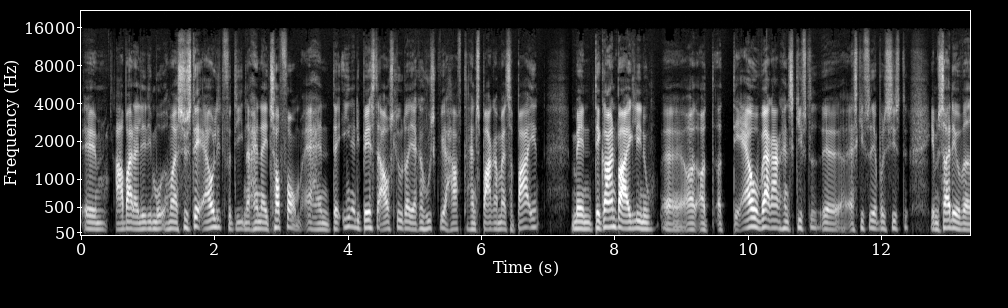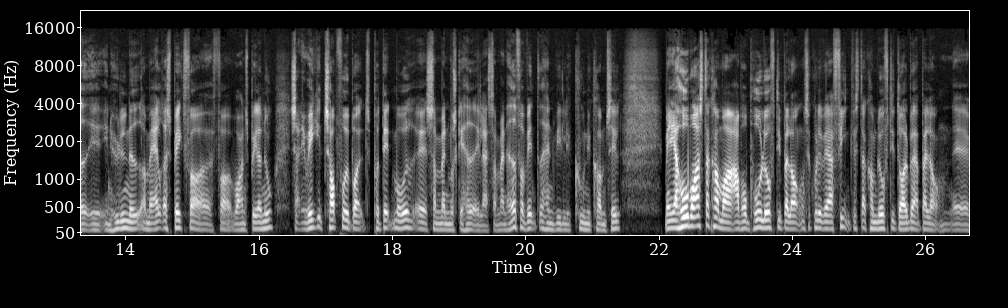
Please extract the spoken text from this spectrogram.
øh, arbejder lidt imod ham. Og jeg synes, det er ærgerligt, fordi når han er i topform, er han det en af de bedste afslutter, jeg kan huske, vi har haft. Han sparker ham altså bare ind. Men det gør han bare ikke lige nu. Øh, og, og, og det er jo hver gang han skiftet, øh, er skiftet her på det sidste, jamen så har det jo været øh, en hylde ned, og med al respekt for, for hvor han spiller nu, så er det jo ikke et topfodbold på den måde, øh, som man måske havde, eller som man havde forventet, han ville kunne komme til. Men jeg håber også, der kommer, apropos luft i ballonen, så kunne det være fint, hvis der kom luft i Dolberg-ballonen. Øh,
